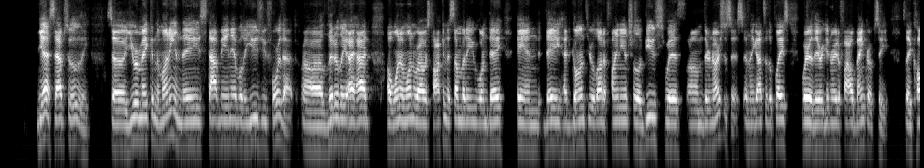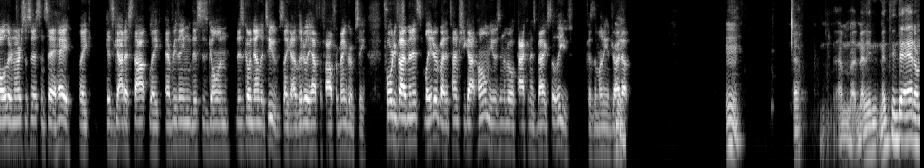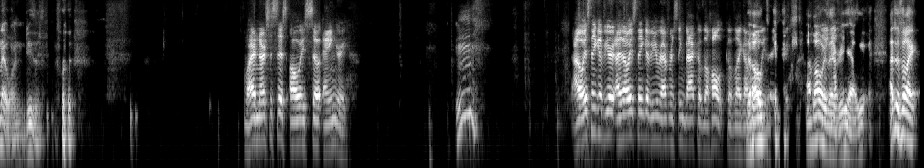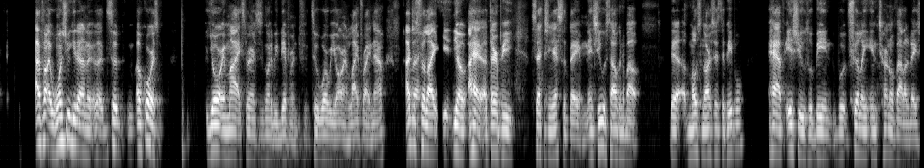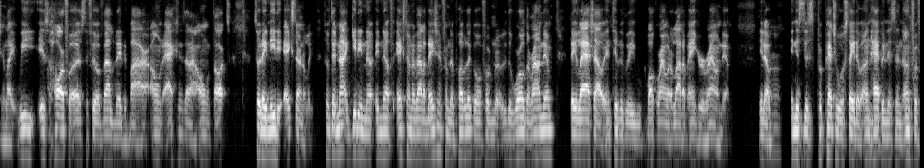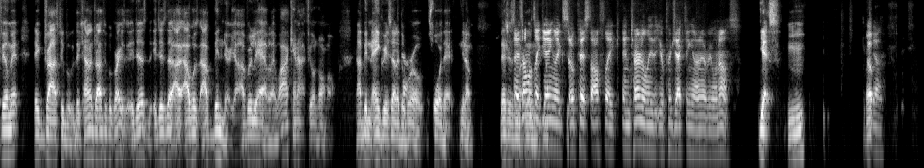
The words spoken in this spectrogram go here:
Yes, absolutely. So you were making the money, and they stopped being able to use you for that. Uh, literally, I had a one-on-one where I was talking to somebody one day, and they had gone through a lot of financial abuse with um, their narcissist, and they got to the place where they were getting ready to file bankruptcy. So they call their narcissist and say, "Hey, like it's got to stop. Like everything, this is going, this is going down the tubes. Like I literally have to file for bankruptcy. Forty-five minutes later, by the time she got home, he was in the middle of packing his bags to leave because the money had dried mm. up. Mm. Oh, I'm nothing, nothing to add on that one. Jesus. Why are narcissists always so angry? Mm. I always think of your. I always think of you referencing back of the Hulk of like I'm The always angry. I'm always angry. Yeah, I just feel like I feel like once you get on the so of course your and my experience is going to be different to where we are in life right now. I just Right. feel like you know I had a therapy session yesterday, and she was talking about that most narcissistic people have issues with being with feeling internal validation. Like we, it's hard for us to feel validated by our own actions and our own thoughts, so they need it externally. So if they're not getting enough external validation from the public or from the, the world around them, they lash out and typically walk around with a lot of anger around them. You know, Mhm. and it's this perpetual state of unhappiness and unfulfillment that drives people. That kind of drives people crazy. It just, it just. I, I was, I've been there, y'all. I really have. Like, why can't I feel normal? And I've been angry as hell at the Yeah. world for that. You know, that's just. It's my- almost like getting like so pissed off like internally that you're projecting on everyone else. Yes. Mm-hmm. Yep. Yeah.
